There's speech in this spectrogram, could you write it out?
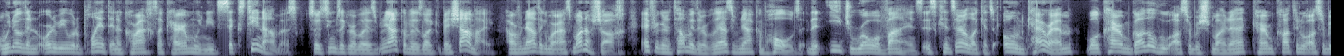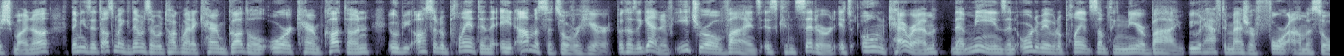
we know that in order to be able to plant in a karachas akarem, we need 16 amas. So it seems like Rabbi Eliezer ben Yaakov is like Beishamai. However, now the Gemara asks Manavshach, if you're going to tell me that Rabbi Eliezer ben Yaakov holds that each row of vines is considered like its own karem, well, karem gadol who aser b'shmaina, karem katan who aser b'shmaina, that means it doesn't make a difference that we're talking about a karem gadol or a karem katan. It would be also to plant in the eight amas that's over here. Because again, if each row of vines is considered its own karem, that means in order to be able to plant something nearby, we would have to measure four amas away.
